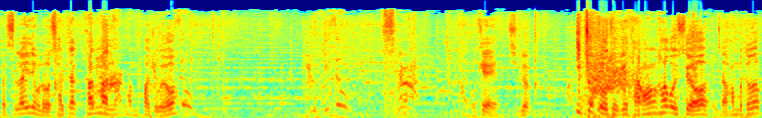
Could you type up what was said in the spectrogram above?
자 슬라이딩으로 살짝 간만 한번 봐주고요. 오케이. 지금 이쪽도 되게 당황하고 있어요. 자 한 번 더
